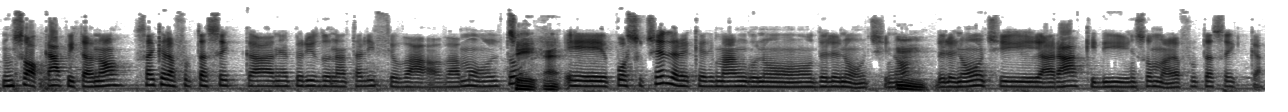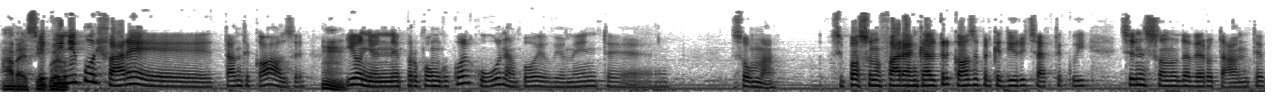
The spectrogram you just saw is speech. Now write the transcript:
non so, capita, no? Sai che la frutta secca nel periodo natalizio va, va molto Sì, eh. e può succedere che rimangono delle noci, no? Mm. Delle noci, arachidi, insomma, la frutta secca. Ah, beh, sì, e quello- quindi puoi fare tante cose. Mm. Io ne, ne propongo qualcuna, poi ovviamente, insomma, si possono fare anche altre cose perché di ricette qui ce ne sono davvero tante.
